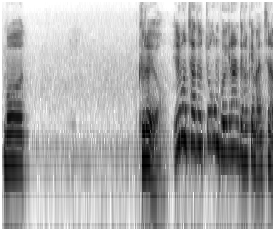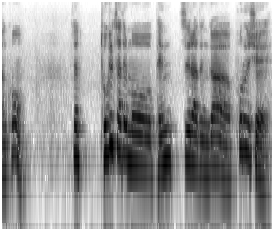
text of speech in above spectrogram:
뭐 그래요. 일본 차도 조금 보이긴 하는데 그렇게 많지는 않고 독일 차들 뭐 벤츠라든가 포르쉐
